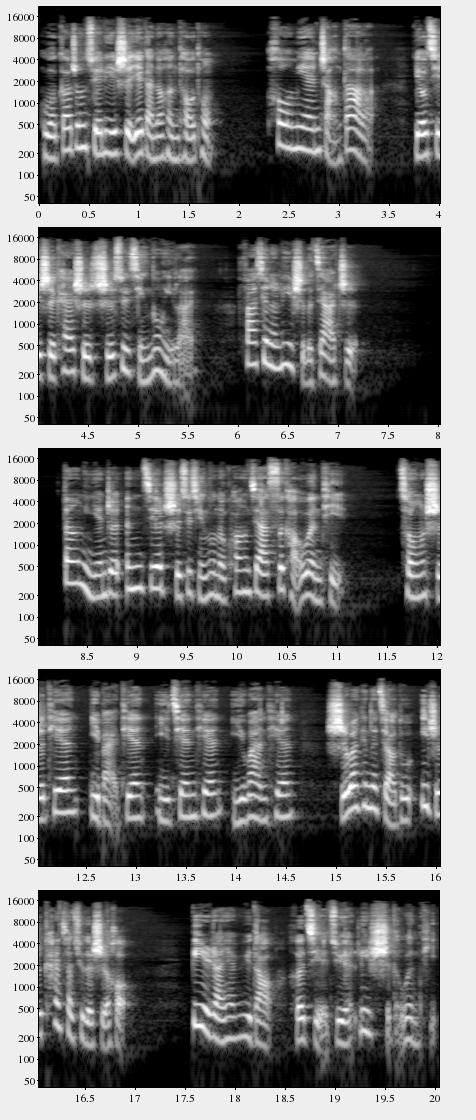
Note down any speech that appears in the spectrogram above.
我高中学历史也感到很头痛，后面长大了，尤其是开始持续行动以来，发现了历史的价值。当你沿着 N 阶持续行动的框架思考问题，从十天、一百天、一千天、一万天。十万天的角度一直看下去的时候，必然要遇到和解决历史的问题。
